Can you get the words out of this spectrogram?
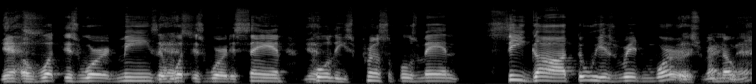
Yes. of what this word means and what this word is saying. Yes. Pull these principles, man. See God through His written word. That's right, you know, man.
